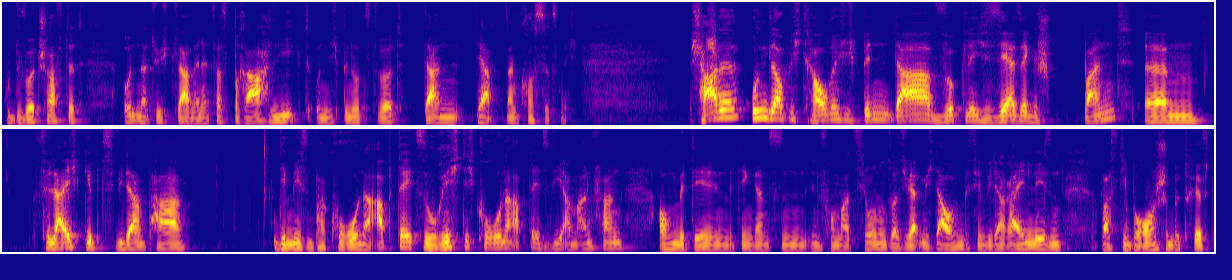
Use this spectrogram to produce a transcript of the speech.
gut wirtschaftet. Und natürlich klar, wenn etwas brach liegt und nicht benutzt wird, dann, ja, dann kostet es mich. Schade, unglaublich traurig. Ich bin da wirklich sehr, sehr gespannt. Ähm, vielleicht gibt es wieder ein paar demnächst ein paar Corona-Updates, so richtig Corona-Updates wie am Anfang, auch mit den, mit den ganzen Informationen und so. Also ich werde mich da auch ein bisschen wieder reinlesen, was die Branche betrifft.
